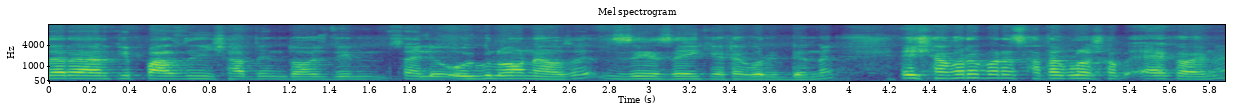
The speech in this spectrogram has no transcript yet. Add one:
যারা আর কি পাঁচ দিন, সাত দিন, দশ দিন চাইলে ওইগুলোও নেওয়া যায়, যে যেই ক্যাটাগরির নেয়। এই সাগরের পারে ছাতাগুলো সব এক হয় না,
